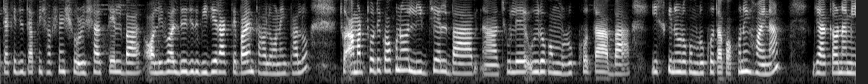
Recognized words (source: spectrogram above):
এটাকে যদি আপনি সবসময় সরিষার তেল বা অলিভ অয়েল দিয়ে যদি ভিজিয়ে রাখতে পারেন তাহলে অনেক ভালো। তো আমার ঠোঁটে কখনো লিপ জেল বা চুলে ওই রকম রুক্ষতা বা স্কিনে ওরকম রুক্ষতা কখনোই হয় না। যার কারণে আমি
